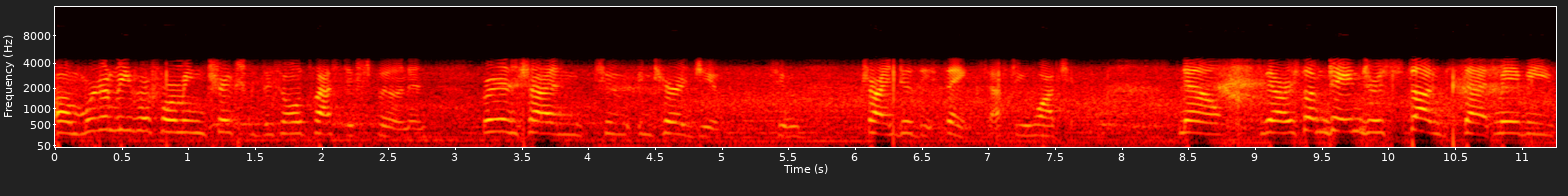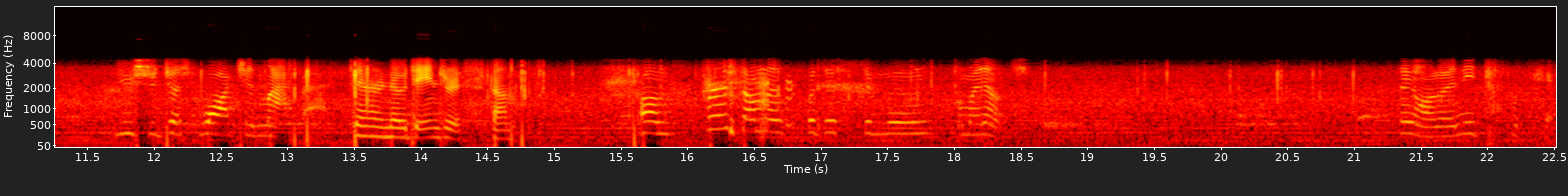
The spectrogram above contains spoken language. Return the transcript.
Um, we're going to be performing tricks with this old plastic spoon, and we're going to try and, to encourage you to try and do these things after you watch it. Now, there are some dangerous stunts that maybe you should just watch and laugh at. There are no dangerous stunts. Um, first I'm gonna put this spoon on my nose. Hang on, I need to prepare.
